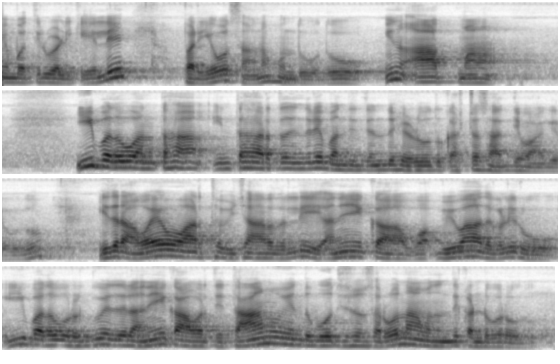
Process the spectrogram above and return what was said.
ಎಂಬ ತಿಳುವಳಿಕೆಯಲ್ಲಿ ಪರ್ಯವಸಾನ ಹೊಂದುವುದು. ಇನ್ನು ಆತ್ಮ ಈ ಪದವು ಅಂತಹ, ಇಂತಹ ಅರ್ಥದಿಂದಲೇ ಬಂದಿತೆಂದು ಹೇಳುವುದು ಕಷ್ಟ ಸಾಧ್ಯವಾಗಿರುವುದು ಇದರ ಅವಯವಾರ್ಥ ವಿಚಾರದಲ್ಲಿ ಅನೇಕ ವ, ವಿವಾದಗಳಿರುವು. ಈ ಪದವು ಋಗ್ವೇದದಲ್ಲಿ ಅನೇಕ ಆವರ್ತಿ ತಾನು ಎಂದು ಬೋಧಿಸುವ ಸರ್ವನಾಮದಂತೆ ಕಂಡುಬರುವುದು.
